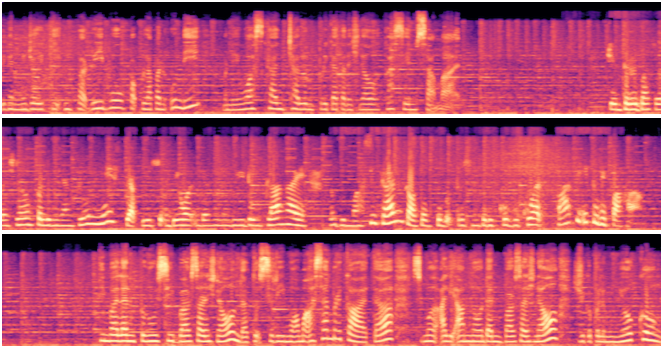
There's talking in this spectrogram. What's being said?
dengan majoriti 4,048 undi menewaskan calon Perikatan Nasional Kasim Samad. Jentera Bahasa Nasional perlu menyantuni setiap pelusuk Dewan dan Negeri Don Pelangai bagi memastikan kawasan tersebut terus menjadi kubu kuat parti itu di Pahang. Timbalan Pengurusi Barisan Nasional Datuk Seri Muhammad Hassan berkata semua ahli UMNO dan Barisan Nasional juga perlu menyokong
